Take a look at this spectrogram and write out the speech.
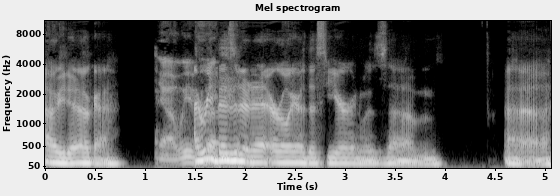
Oh, you did? Okay. Yeah, we. I revisited it earlier this year and was um, uh,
